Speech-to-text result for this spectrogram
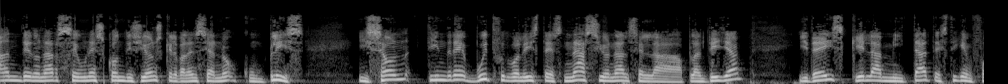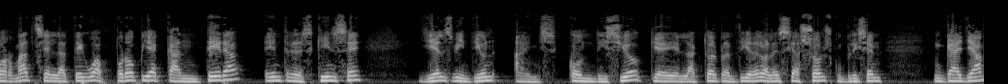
han de donar-se unes condicions que el València no complís. I són tindre 8 futbolistes nacionals en la plantilla i d'ells que la meitat estiguen formats en la teua pròpia cantera entre els 15 i els 21 anys. Condició que en l'actual plantilla del València sols complixen Gaia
